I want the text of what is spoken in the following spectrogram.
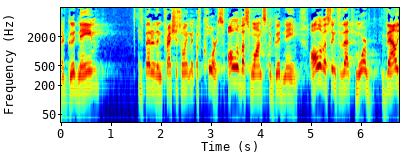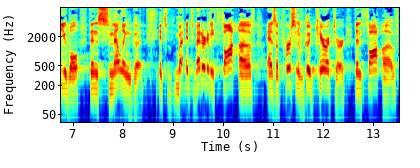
A good name is better than precious ointment? Of course. All of us wants a good name. All of us think that that's more valuable than smelling good. It's, it's better to be thought of as a person of good character than thought of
